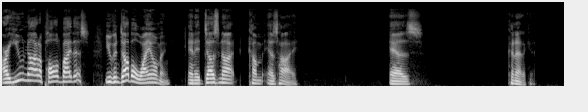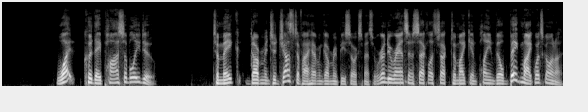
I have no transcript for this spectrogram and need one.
Are you not appalled by this? You can double Wyoming, and it does not come as high as Connecticut. What could they possibly do to make government, to justify having government be so expensive? We're going to do rants in a sec. Let's talk to Mike in Plainville. Big Mike, what's going on?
